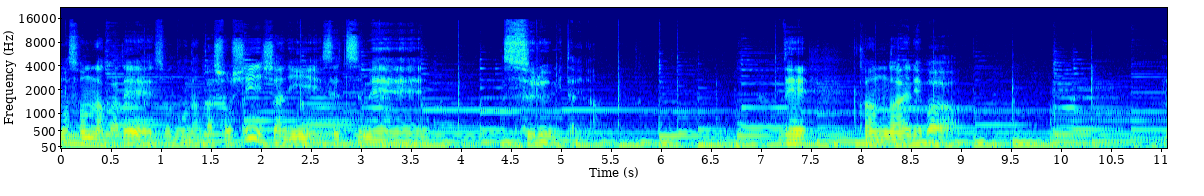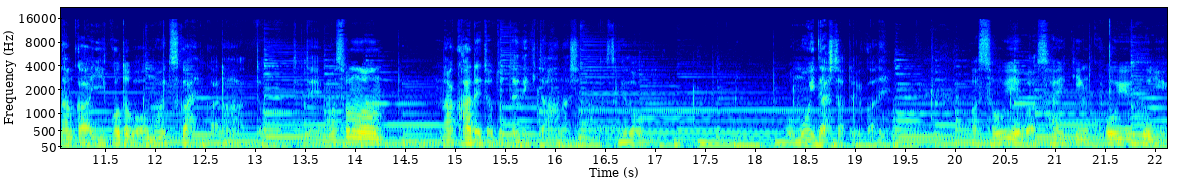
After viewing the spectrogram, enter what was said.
まあ、その中でそのなんか初心者に説明するみたいな。で考えればなんかいい言葉思いつかへんかなって思ってて、まあ、その中でちょっと出てきた話なんですけど思い出したというかね、まあ、そういえば最近こういうふうに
